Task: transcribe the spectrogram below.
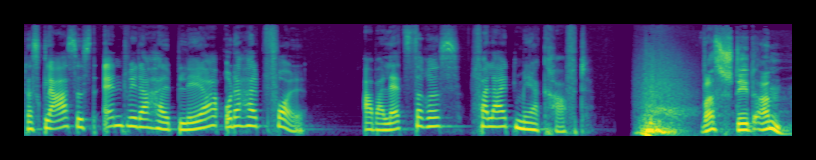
Das Glas ist entweder halb leer oder halb voll. Aber letzteres verleiht mehr Kraft. Was steht an?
